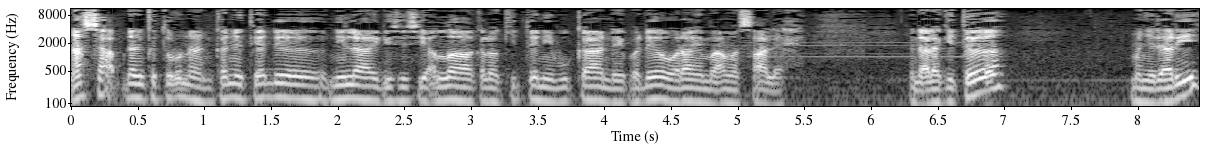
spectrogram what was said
Nasab dan keturunan. Kerana tiada nilai di sisi Allah Kalau kita ni bukan daripada orang yang beramal salih Hendaklah kita menyedari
